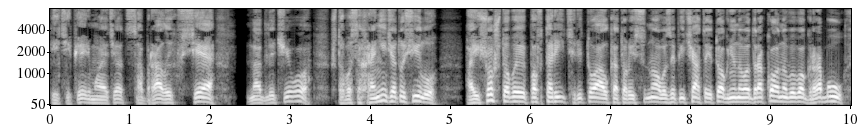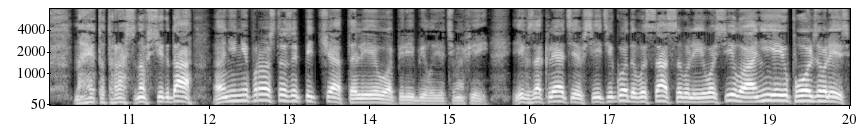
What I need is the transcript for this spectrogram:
И теперь мой отец собрал их все. Но для чего? Чтобы сохранить эту силу а еще чтобы повторить ритуал, который снова запечатает огненного дракона в его гробу. На этот раз навсегда. Они не просто запечатали его, — перебил ее Тимофей. Их заклятия все эти годы высасывали его силу, а они ею пользовались.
